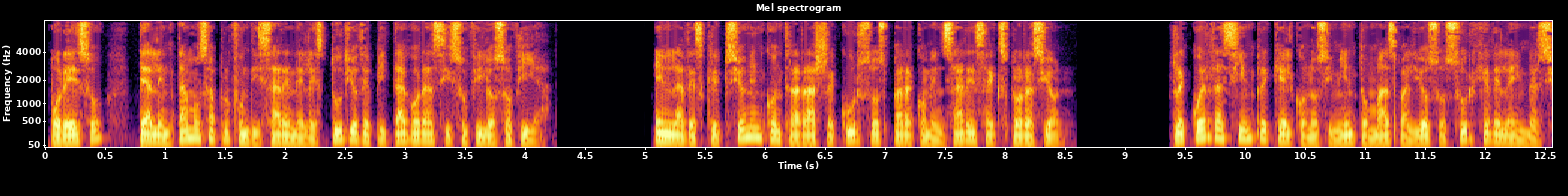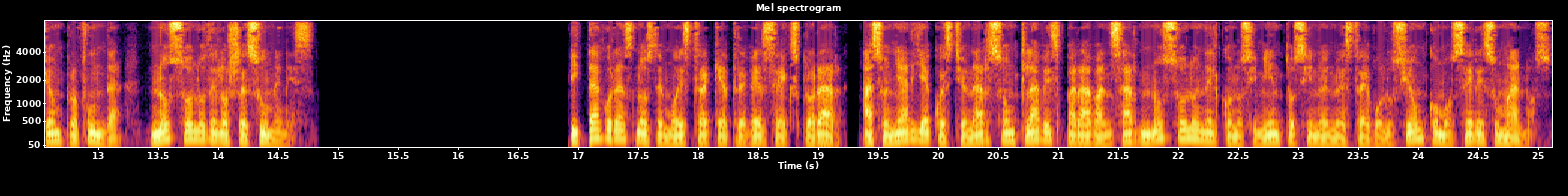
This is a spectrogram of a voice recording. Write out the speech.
Por eso, te alentamos a profundizar en el estudio de Pitágoras y su filosofía. En la descripción encontrarás recursos para comenzar esa exploración. Recuerda siempre que el conocimiento más valioso surge de la inmersión profunda, no solo de los resúmenes. Pitágoras nos demuestra que atreverse a explorar, a soñar y a cuestionar son claves para avanzar no solo en el conocimiento sino en nuestra evolución como seres humanos.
